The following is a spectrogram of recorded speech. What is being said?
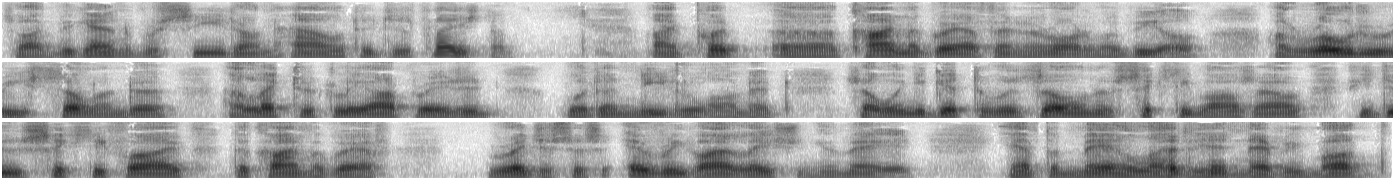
So I began to proceed on how to displace them. I put a kymograph in an automobile, a rotary cylinder, electrically operated with a needle on it. So when you get to a zone of 60 miles an hour, if you do 65, the kymograph registers every violation you made. You have to mail that in every month.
